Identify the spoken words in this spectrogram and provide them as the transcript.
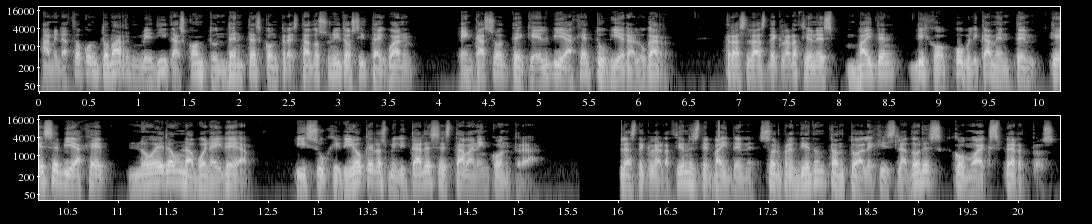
amenazó con tomar medidas contundentes contra Estados Unidos y Taiwán en caso de que el viaje tuviera lugar. Tras las declaraciones, Biden dijo públicamente que ese viaje no era una buena idea y sugirió que los militares estaban en contra. Las declaraciones de Biden sorprendieron tanto a legisladores como a expertos.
